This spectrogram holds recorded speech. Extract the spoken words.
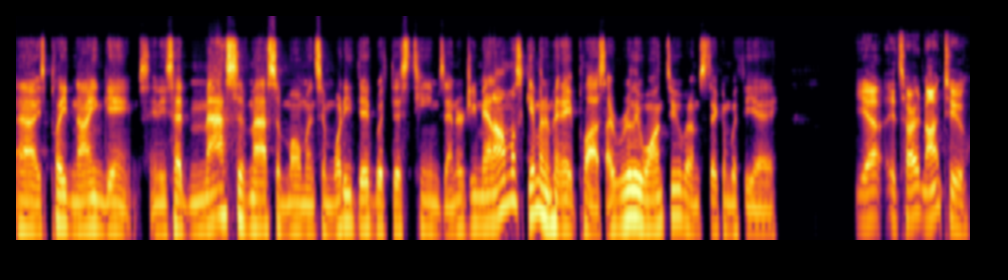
Uh, he's played nine games and he's had massive, massive moments. And what he did with this team's energy, man, I'm almost giving him an A plus. I really want to, but I'm sticking with the A. Yeah, it's hard not to.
